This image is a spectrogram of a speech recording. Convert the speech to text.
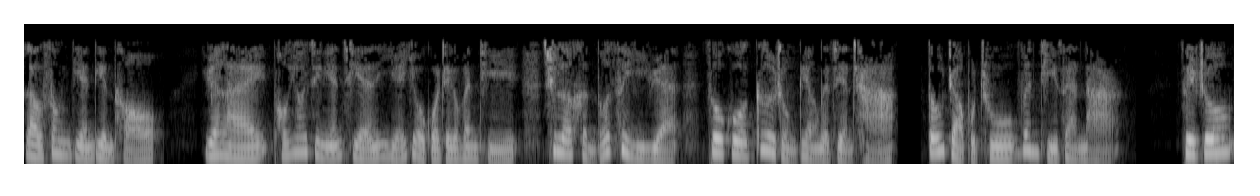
老宋点点头。原来朋友几年前也有过这个问题，去了很多次医院，做过各种各样的检查，都找不出问题在哪儿。最终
